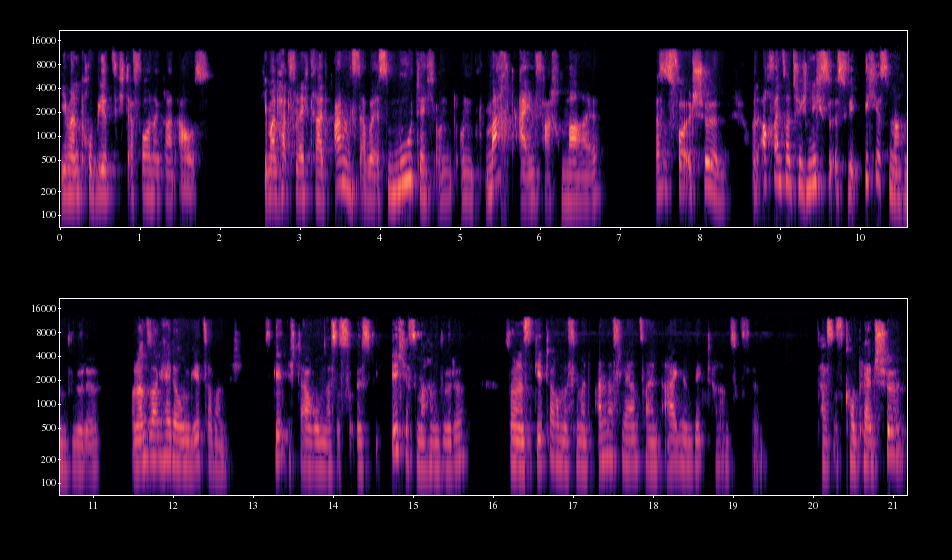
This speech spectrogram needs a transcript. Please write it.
jemand probiert sich da vorne gerade aus. Jemand hat vielleicht gerade Angst, aber ist mutig und, und macht einfach mal. Das ist voll schön. Und auch wenn es natürlich nicht so ist, wie ich es machen würde. Und dann sagen, hey, darum geht's aber nicht. Es geht nicht darum, dass es so ist, wie ich es machen würde, sondern es geht darum, dass jemand anders lernt, seinen eigenen Weg daran zu finden. Das ist komplett schön.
